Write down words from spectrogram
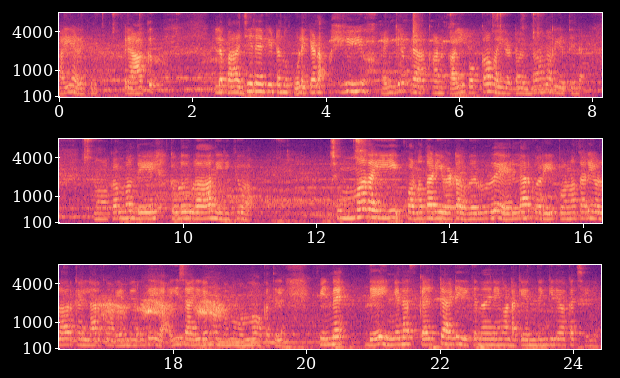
കൈ അടയ്ക്കുന്നു പ്രാക്ക്. ഇല്ല പാഞ്ചേരിയൊക്കെ ഇട്ടൊന്ന് കുളിക്കണം. അയ്യോ ഭയങ്കര പ്രാക്കാണ്. കൈ പൊക്കാൻ വയ്യ കേട്ടോ. എന്താണെന്ന് അറിയത്തില്ല നോക്കുമ്പം ദേ തുളു തുളാന്നിരിക്കുക ചുമ്മാ ദാ ഈ പൊണ്ണത്തടി കേട്ടോ. വെറുതെ എല്ലാവർക്കും അറിയാം. ഈ പൊണ്ണത്തടി ഉള്ളവർക്ക് എല്ലാവർക്കും അറിയാം. വെറുതെ ഈ ശരീരം കൊണ്ടൊന്നും ഒന്നും നോക്കത്തില്ല. പിന്നെ ദേ ഇങ്ങനെ സ്കെൽറ്റായിട്ട് ഇരിക്കുന്നതിനെയും കൊണ്ടൊക്കെ എന്തെങ്കിലുമൊക്കെ ചെയ്യും.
